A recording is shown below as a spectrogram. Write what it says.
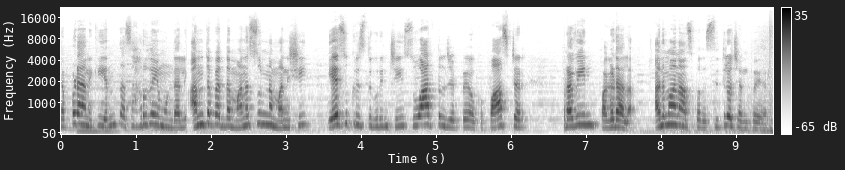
చెప్పడానికి ఎంత సహృదయం ఉండాలి. అంత పెద్ద మనసున్న మనిషి యేసుక్రీస్తు గురించి సువార్తలు చెప్పే ఒక పాస్టర్ ప్రవీణ్ పగడాల అనుమానాస్పద స్థితిలో చనిపోయారు.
